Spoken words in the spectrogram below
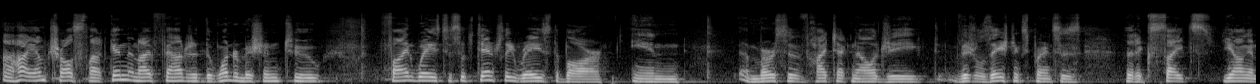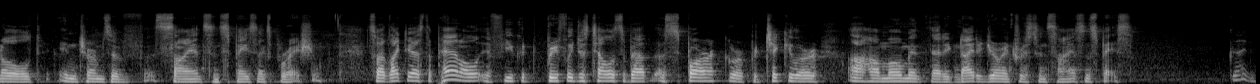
Uh, hi, I'm Charles Slatkin, and I've founded the Wonder Mission to find ways to substantially raise the bar in immersive, high technology visualization experiences that excites young and old in terms of science and space exploration. So I'd like to ask the panel if you could briefly just tell us about a spark or a particular aha moment that ignited your interest in science and space. Good.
